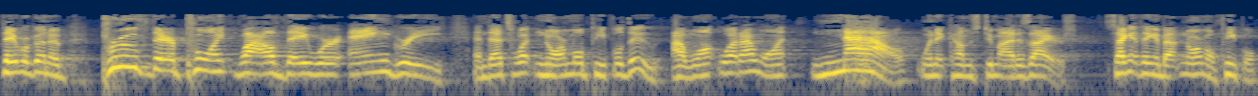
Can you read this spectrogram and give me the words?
they were going to prove their point while they were angry. And that's what normal people do. I want what I want now when it comes to my desires. Second thing about normal people.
